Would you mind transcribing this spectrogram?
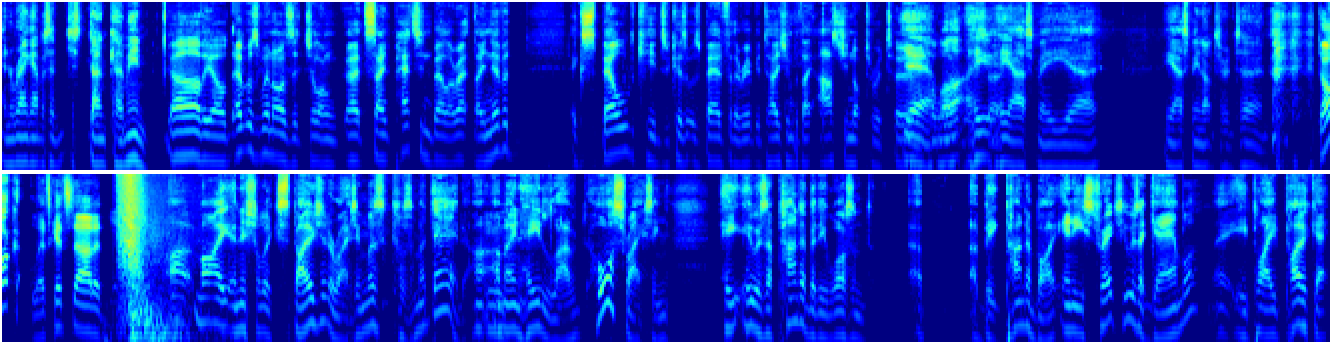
and rang up and said, just don't come in. Oh, the old. That was when I was at Geelong, at St. Pat's in Ballarat. They never expelled kids because it was bad for their reputation, but they asked you not to return. Yeah, well, he, so. he asked me. Uh, he asked me not to return. Doc, let's get started. uh, my initial exposure to racing was because of my dad. I, Mm. I mean, he loved horse racing. He he was a punter, but he wasn't a, a big punter by any stretch. He was a gambler. Uh, He played poker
